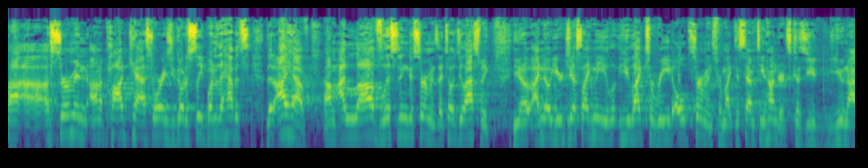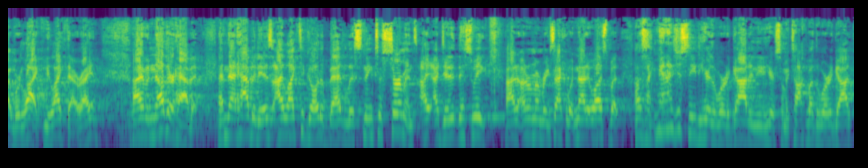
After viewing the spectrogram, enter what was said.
uh, a sermon on a podcast or as you go to sleep. One of the habits that I have, um, I love listening to sermons. I told you last week, you know, I know you're just like me. You, you like to read old sermons from like the 1700s because you, you and I were like, we like that, right? I have another habit, and that habit is I like to go to bed listening to sermons. I, I did it this week. I, I, don't remember exactly what night it was, but I was like, man, I just need to hear the Word of God. I need to hear somebody talk about the Word of God.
